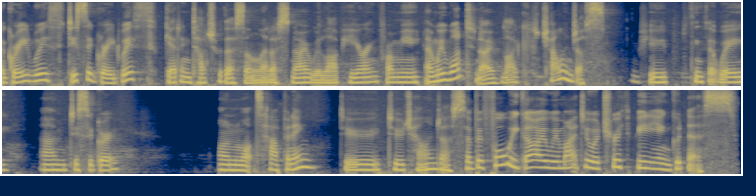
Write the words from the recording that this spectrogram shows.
agreed with, disagreed with, get in touch with us and let us know. We love hearing from you. And we want to know, like, challenge us. If you think that we um, disagree on what's happening, do, do challenge us. So before we go, we might do a truth, beauty, and goodness.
